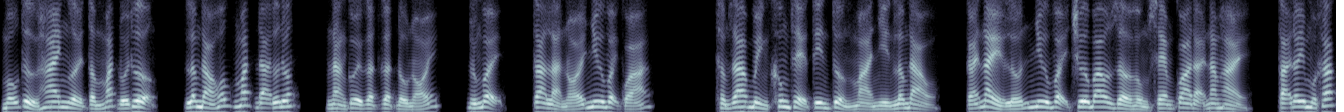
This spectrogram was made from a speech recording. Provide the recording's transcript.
Mẫu tử hai người tầm mắt đối thượng, Lâm Đào hốc mắt đã ướt nước, nàng cười gật gật đầu nói, đúng vậy, ta là nói như vậy quá. Thẩm Gia Bình không thể tin tưởng mà nhìn Lâm Đào, cái này lớn như vậy chưa bao giờ hồng xem qua Đại Nam Hải, tại đây một khắc,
